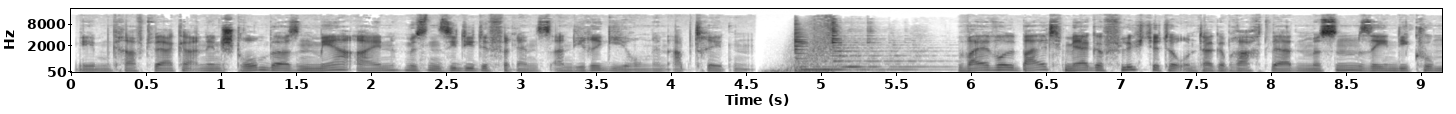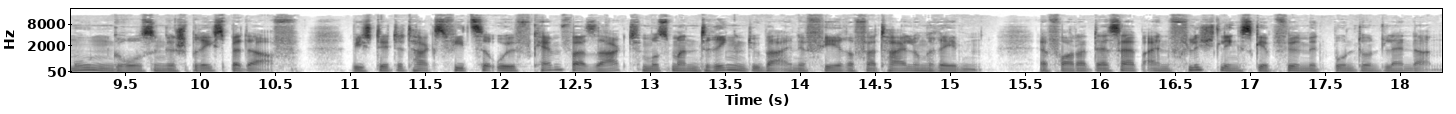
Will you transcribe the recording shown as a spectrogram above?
Nehmen Kraftwerke an den Strombörsen mehr ein, müssen sie die Differenz an die Regierungen abtreten. Weil wohl bald mehr Geflüchtete untergebracht werden müssen, sehen die Kommunen großen Gesprächsbedarf. Wie Städtetagsvize Ulf Kämpfer sagt, muss man dringend über eine faire Verteilung reden. Er fordert deshalb einen Flüchtlingsgipfel mit Bund und Ländern.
